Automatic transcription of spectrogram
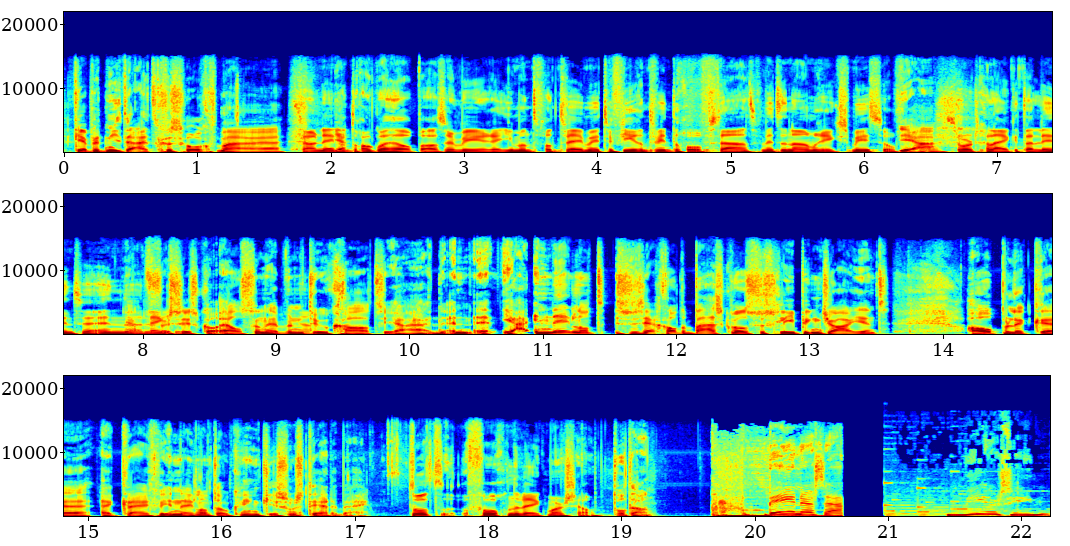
Ik heb het niet uitgezocht, maar... Uh, Zou Nederland toch ook wel helpen als er weer uh, iemand van 2,24 meter opstaat... met de naam Rick Smits of ja. uh, soortgelijke talenten en ja, lengte? Francisco Elson hebben we natuurlijk gehad. Ja, en, en, ja, in Nederland, ze zeggen al, de basketbal is een sleeping giant. Hopelijk krijgen we in Nederland ook een keer zo'n ster erbij. Tot volgende week, Marcel. Tot dan. BNR Meer zien?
